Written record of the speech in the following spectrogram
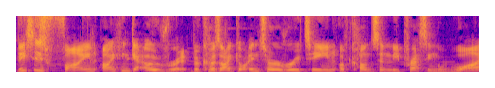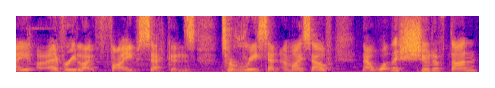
this is fine. I can get over it because I got into a routine of constantly pressing Y every like five seconds to recenter myself. Now, what this should have done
